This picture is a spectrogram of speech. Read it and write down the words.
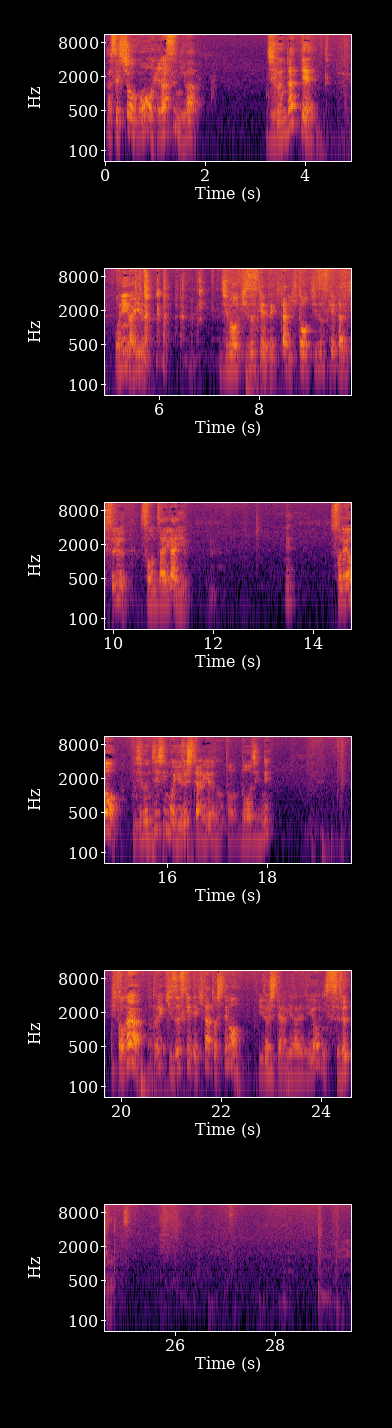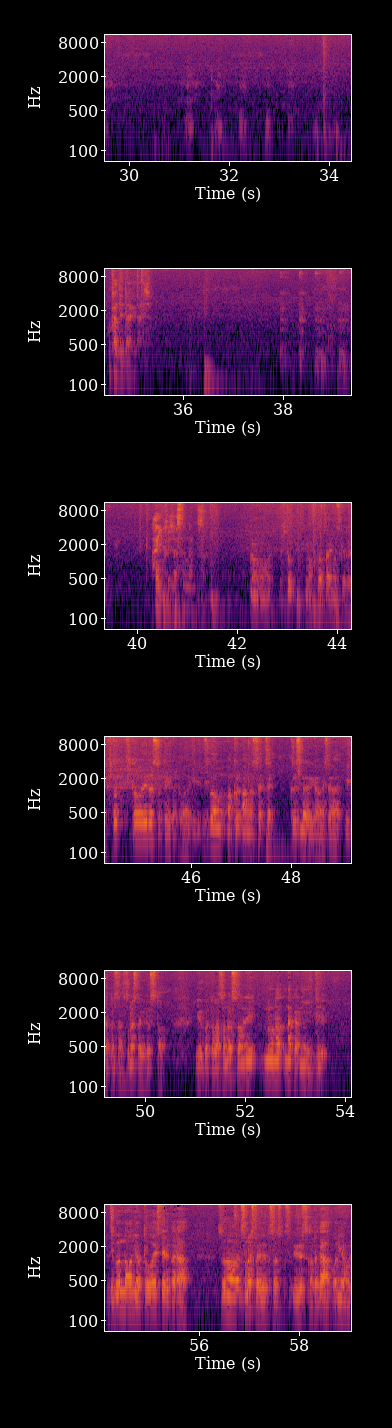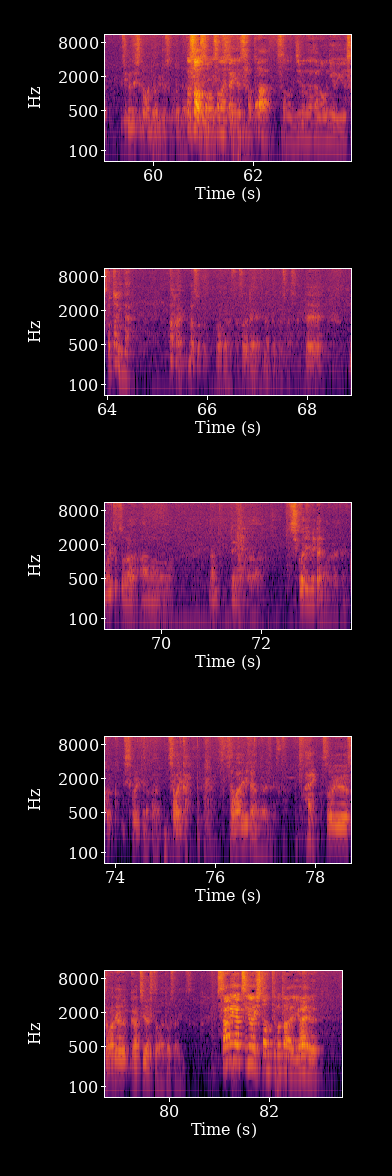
だ殺生語を減らすには自分だって鬼がいる。自分を傷つけてきたり人を傷つけたりする存在がいる、ね、それを自分自身も許してあげるのと同時にね。人がたとえ傷つけてきたとしても許してあげられるようにするってことです。分かっていただけたでしょう。はい藤田さんなんです。あの人まあ、2つありますけど人人を許すということは自分をあくあのせせ苦しめるような人がいたとしたらその人を許すということはその人にのな中に自分自分の鬼を投影してるからそのその人を許す許すことが鬼を自分自身の鬼を許すことになる。そうそうその人を許すことはその自分の中の鬼を許すことになる。あはい。まあそわかりました。それで納得しました。でもう一つはあのなんていうのかしこりみたいなものがあるじゃない。こしこりっていうのか触りか。触りみたいなのがあるじゃないですかはい。そういう触りが強い人はどうしたらいいんですか？触りが強い人ってことはいわゆ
